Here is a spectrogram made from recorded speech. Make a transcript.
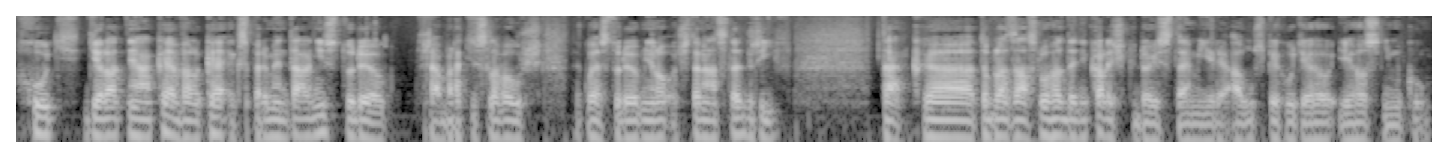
chuť dělat nějaké velké experimentální studio, třeba Bratislava už takové studio mělo o 14 let dřív, tak eh, to byla zásluha Deníka Lišky do jisté míry a úspěchu těho, jeho snímků.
